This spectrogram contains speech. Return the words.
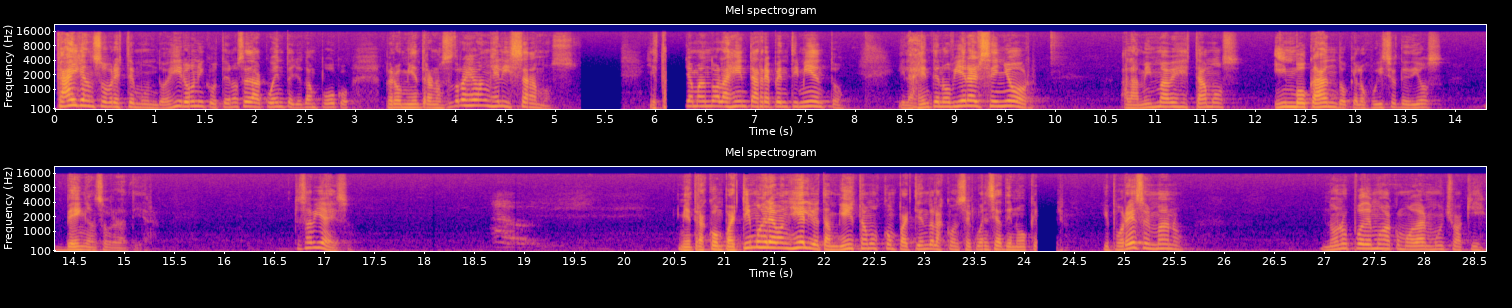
caigan sobre este mundo. Es irónico, usted no se da cuenta, yo tampoco, pero mientras nosotros evangelizamos y estamos llamando a la gente a arrepentimiento y la gente no viene al Señor, a la misma vez estamos invocando que los juicios de Dios vengan sobre la tierra. ¿Usted sabía eso? Mientras compartimos el Evangelio, también estamos compartiendo las consecuencias de no creer. Y por eso, hermano, no nos podemos acomodar mucho aquí.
